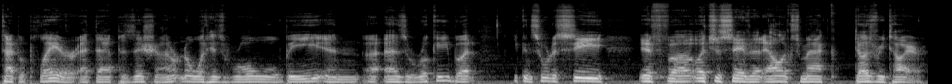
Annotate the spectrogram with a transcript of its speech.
type of player at that position. I don't know what his role will be in uh, as a rookie, but you can sort of see if uh, let's just say that Alex Mack does retire.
